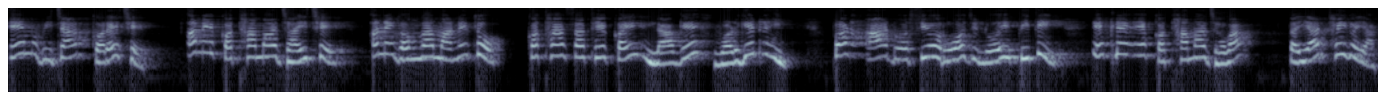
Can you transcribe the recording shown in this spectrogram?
એમ વિચાર કરે છે અને કથામાં જાય છે. અને ગંગા માને તો કથા સાથે કંઈ લાગે વળગે નહીં. પણ આ ડોસીઓ રોજ લોહી પીતી એટલે એ કથામાં જવા તૈયાર થઈ ગયા.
